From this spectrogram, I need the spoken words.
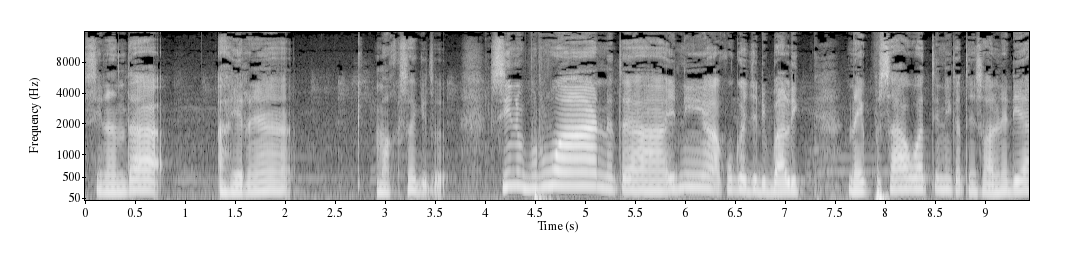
si Nanta akhirnya maksa gitu. Sini buruan kata ya ini aku gak jadi balik naik pesawat ini katanya. Soalnya dia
